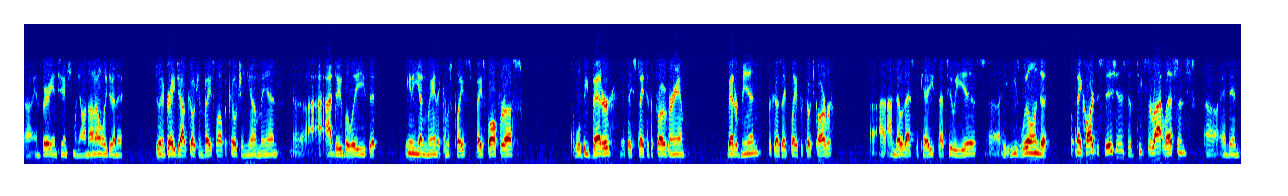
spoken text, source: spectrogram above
uh, and very intentionally on not only doing a doing a great job coaching baseball, but coaching young men. Uh, I, I do believe that any young man that comes to play baseball for us will be better if they stay to the program, better men because they play for Coach Carver. Uh, I, I know that's the case. That's who he is. Uh, he, he's willing to make hard decisions, to teach the right lessons, uh, and then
